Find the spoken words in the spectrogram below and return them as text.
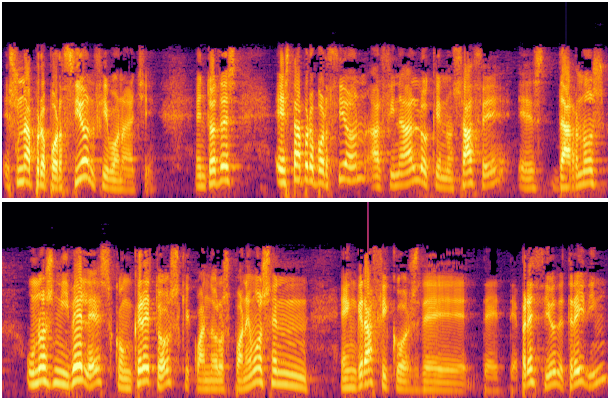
es una proporción Fibonacci. Entonces, esta proporción, al final, lo que nos hace es darnos unos niveles concretos que cuando los ponemos en, gráficos de, precio, de trading,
